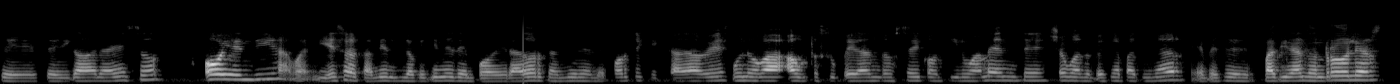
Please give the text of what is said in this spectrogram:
se, se dedicaban a eso hoy en día, bueno, y eso también lo que tiene de empoderador también el deporte, que cada vez uno va autosuperándose continuamente. Yo cuando empecé a patinar, empecé patinando en rollers,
